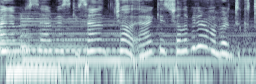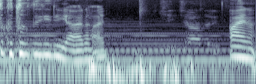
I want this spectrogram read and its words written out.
aynen böyle serbest gibi. Sen çal. Herkes çalabilir ama böyle tık tık tık değil yani. Aynen.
